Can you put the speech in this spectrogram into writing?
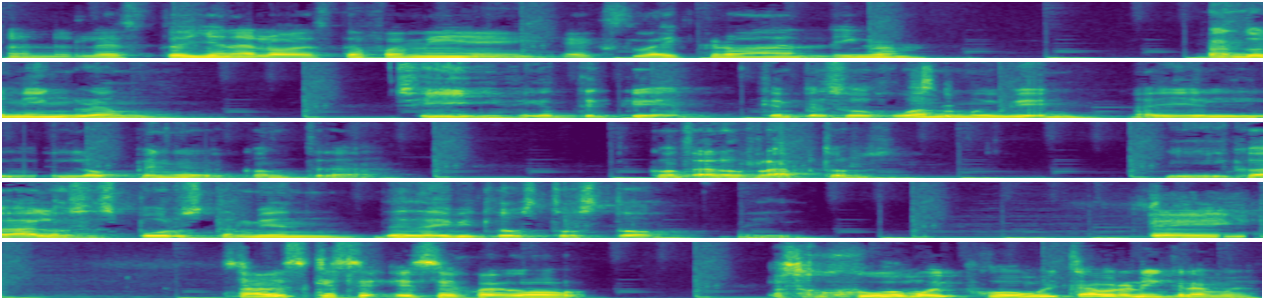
En el este y en el oeste fue mi ex Laker, Ingram. Brandon Ingram. Sí, fíjate que que empezó jugando muy bien ahí el, opener contra, contra los Raptors. Y a los Spurs también de David los tostó. Ahí. Sí. Sabes que ese, ese juego pues, jugó muy, jugó muy cabrón Ingram, eh,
